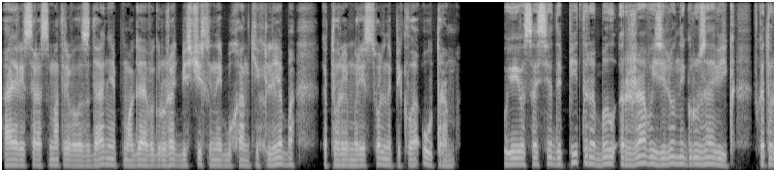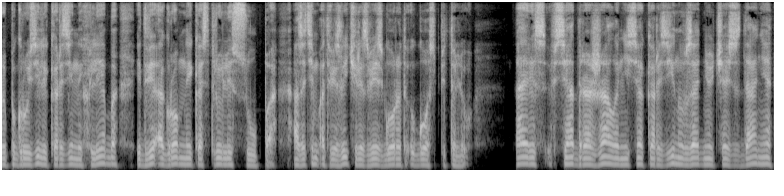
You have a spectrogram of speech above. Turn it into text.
Айрис рассматривала здание, помогая выгружать бесчисленные буханки хлеба, которые Марисоль напекла утром. У ее соседа Питера был ржавый зеленый грузовик, в который погрузили корзины хлеба и две огромные кастрюли супа, а затем отвезли через весь город к госпиталю. Айрис вся дрожала, неся корзину в заднюю часть здания,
